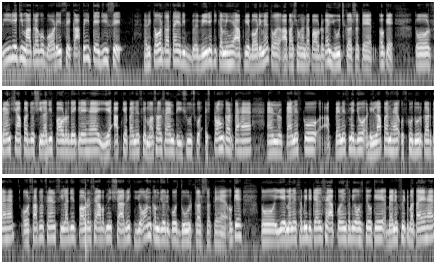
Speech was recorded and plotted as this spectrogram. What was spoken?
वीर्य की मात्रा को बॉडी से काफ़ी तेज़ी से रिकवर करता है। यदि वीर्य की कमी है आपके बॉडी में तो आप अश्वगंधा पाउडर का यूज़ कर सकते हैं। ओके तो फ्रेंड्स यहाँ पर जो शिलाजीत पाउडर देख रहे हैं, ये आपके पेनिस के मसल्स एंड टिश्यूज को स्ट्रॉन्ग करता है एंड पेनिस को पेनिस में जो ढीलापन है, उसको दूर करता है। और साथ में फ्रेंड्स शिलाजीत पाउडर से आप अपनी शारीरिक यौन कमज़ोरी को दूर कर सकते हैं। ओके तो ये मैंने सभी डिटेल्स से आपको इन सभी औषधियों के बेनिफिट बताए हैं।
